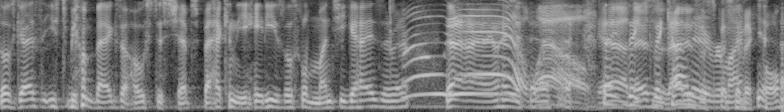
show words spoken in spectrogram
Those guys that used to be on bags of hostess chips back in the 80s, those little munchy guys. or whatever. oh yeah, wow, They- yeah, they- there's they a, that is a specific pull.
